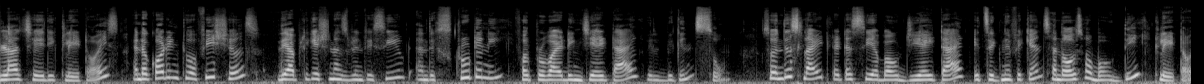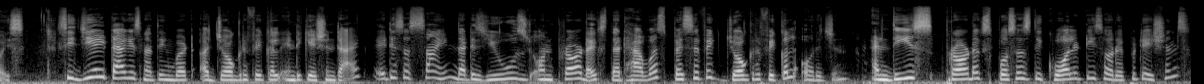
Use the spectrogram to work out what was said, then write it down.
Vilachery clay toys and according to officials the application has been received and the scrutiny for providing GI tag will begin soon. So in this slide let us see about GI tag, its significance and also about the clay toys. See, GI tag is nothing but a geographical indication tag. It is a sign that is used on products that have a specific geographical origin. And these products possess the qualities or reputations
